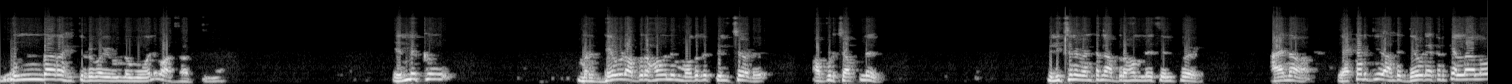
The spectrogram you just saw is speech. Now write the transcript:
నిందరహితుడివై ఉండము అని మాట్లాడుతున్నాడు. ఎందుకు? మరి దేవుడు అబ్రహాంని మొదట పిలిచాడు. అప్పుడు చెప్పలేదు. పిలిచిన వెంటనే అబ్రహం లేచి వెళ్ళిపోయాడు. ఆయన ఎక్కడికి అంటే దేవుడు ఎక్కడికి వెళ్ళాలో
